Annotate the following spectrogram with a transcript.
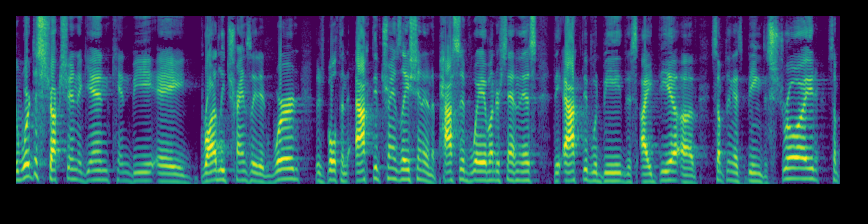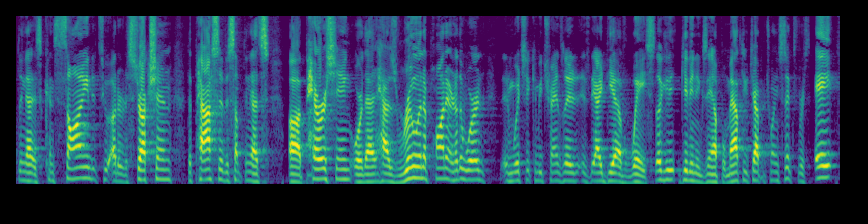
The word destruction, again, can be a broadly translated word. There's both an active translation and a passive way of understanding this. The active would be this idea of something that's being destroyed, something that is consigned to utter destruction. The passive is something that's uh, perishing or that has ruin upon it. Another word in which it can be translated is the idea of waste. I'll give you an example. Matthew chapter 26, verse 8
